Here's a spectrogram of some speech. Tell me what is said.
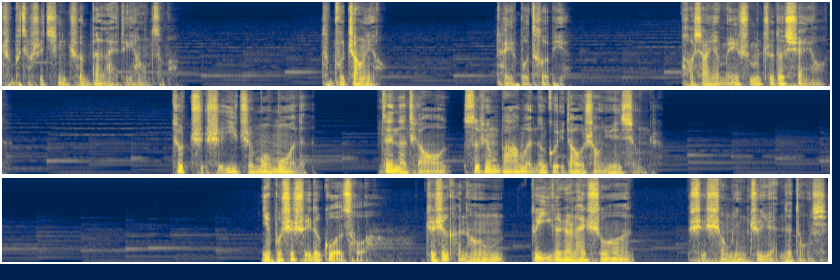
这不就是青春本来的样子吗？它不张扬，它也不特别，好像也没什么值得炫耀的，就只是一直默默的，在那条四平八稳的轨道上运行着。也不是谁的过错，只是可能对一个人来说，是生命之源的东西；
